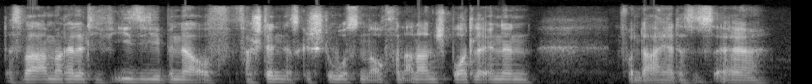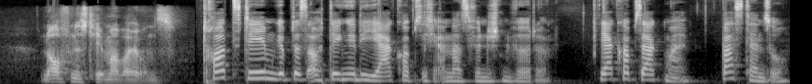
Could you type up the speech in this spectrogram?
Das war immer relativ easy, bin da auf Verständnis gestoßen, auch von anderen SportlerInnen. Von daher, das ist äh, ein offenes Thema bei uns. Trotzdem gibt es auch Dinge, die Jakob sich anders wünschen würde. Jakob, sag mal, was denn so?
